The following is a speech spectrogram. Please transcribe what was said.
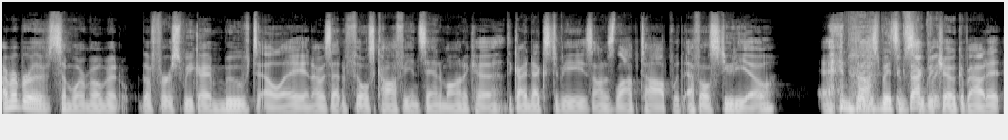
I remember a similar moment the first week I moved to LA and I was at Philz Coffee in Santa Monica. The guy next to me is on his laptop with FL Studio and I just made some exactly. stupid joke about it.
